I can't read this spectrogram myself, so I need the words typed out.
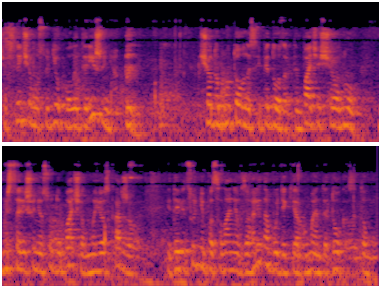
щоб слідчому суді ухвалити рішення щодо обґрунтованості підозри. Тим паче, що ну ми ж це рішення суду бачили, ми його оскаржили, і де відсутні посилання взагалі на будь-які аргументи, докази тому.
